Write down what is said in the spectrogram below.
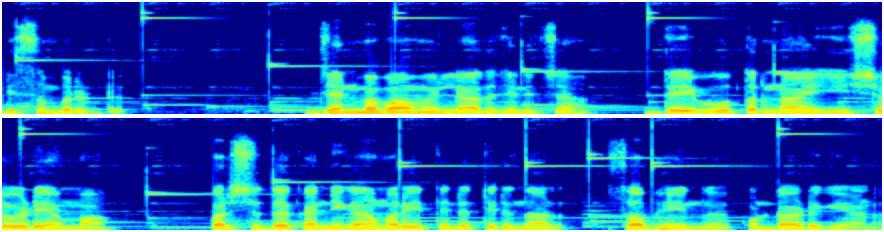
ഡിസംബർ എട്ട് ജന്മഭാവമില്ലാതെ ജനിച്ച ദൈവപുത്രനായ ഈശോയുടെ അമ്മ പരിശുദ്ധ കന്യകാമറിയത്തിന്റെ തിരുനാൾ സഭ ഇന്ന് കൊണ്ടാടുകയാണ്.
